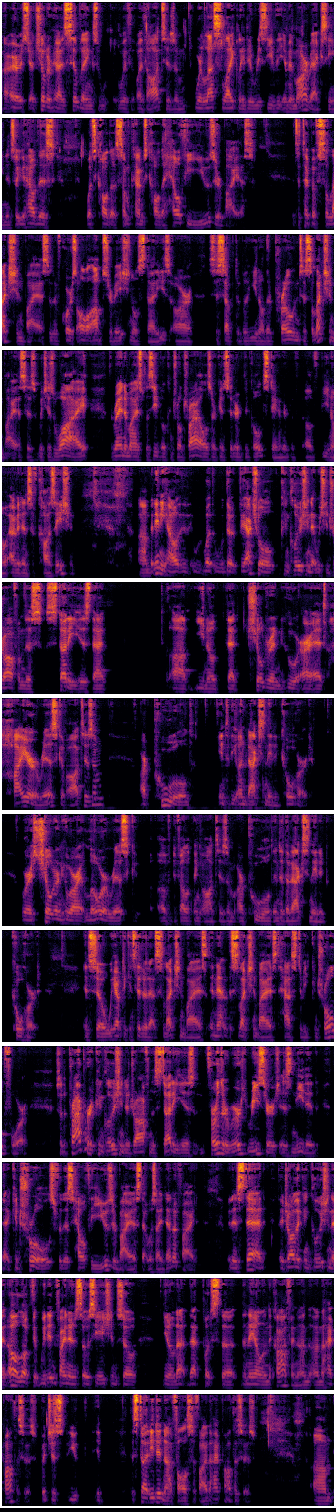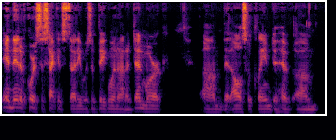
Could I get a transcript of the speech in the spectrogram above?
or children who had siblings with with autism were less likely to receive the MMR vaccine, and so you have this what's called a sometimes called a healthy user bias. It's a type of selection bias, and of course, all observational studies are susceptible. You know, they're prone to selection biases, which is why the randomized placebo-controlled trials are considered the gold standard of, of you know evidence of causation. Um, but anyhow, what the, the, actual conclusion that we should draw from this study is that uh, you know that children who are at higher risk of autism are pooled into the unvaccinated cohort whereas children who are at lower risk of developing autism are pooled into the vaccinated cohort. And so we have to consider that selection bias, and that selection bias has to be controlled for. So the proper conclusion to draw from the study is further re- research is needed that controls for this healthy user bias that was identified. But instead, they draw the conclusion that oh look that we didn't find an association, so you know that that puts the, the nail in the coffin on, on the hypothesis. But just you, it, the study did not falsify the hypothesis. Um, and then, of course, the second study was a big one out of Denmark um, that also claimed to have um,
